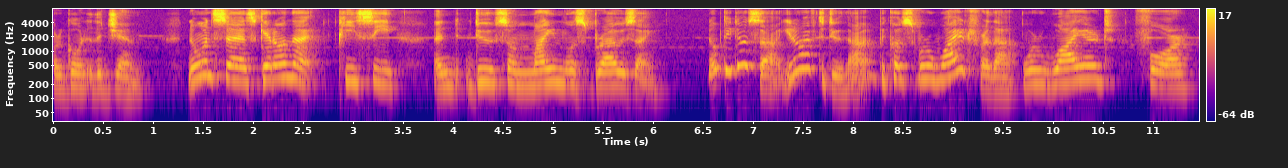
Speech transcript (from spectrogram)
or going to the gym. No one says, get on that PC and do some mindless browsing. Nobody does that. You don't have to do that because we're wired for that. We're wired for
